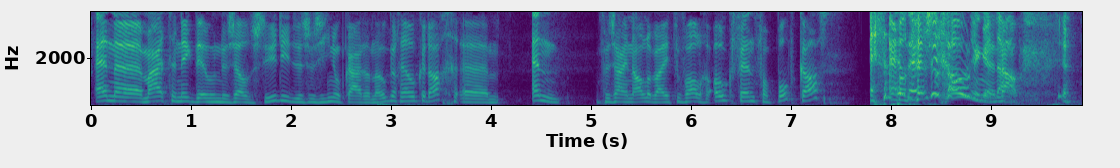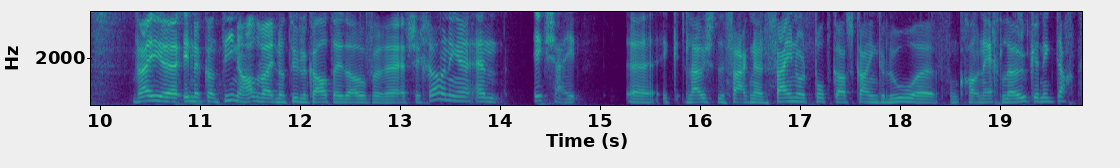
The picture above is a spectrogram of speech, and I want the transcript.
en eh, Maarten en ik doen dezelfde studie. Dus we zien elkaar dan ook nog elke dag. Ehm, en we zijn allebei toevallig ook fan van podcast. En En van FC Groningen. Nou, Nou, ja. wij eh, in de kantine hadden wij het natuurlijk altijd over eh, FC Groningen. En ik zei. Eh, ik luisterde vaak naar de Feyenoord-podcast, Kangeloel. eh vond ik gewoon echt leuk. En ik dacht,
